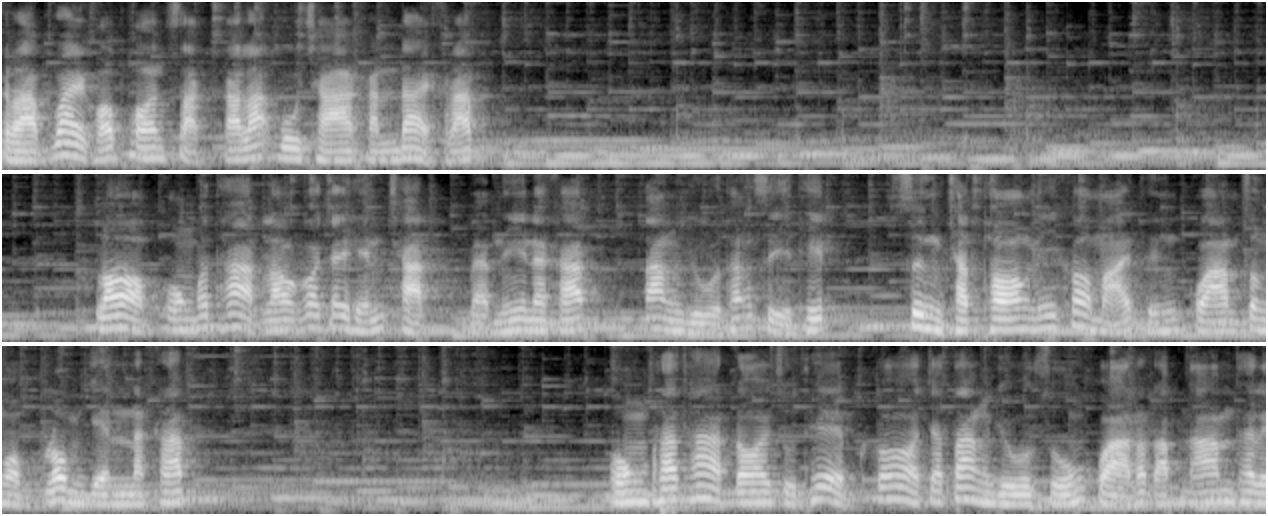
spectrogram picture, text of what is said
กราบไหว้ขอพรสักการะบูชากันได้ครับรอบองค์พระธาตุเราก็จะเห็นฉัตรแบบนี้นะครับ ตั้งอยู่ทั้ง 4 ทิศ ซึ่งฉัตรทองนี้ก็หมายถึงความสงบร่มเย็นนะครับ องค์พระธาตุดอยสุเทพก็จะตั้งอยู่สูงกว่าระดับน้ำทะเล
